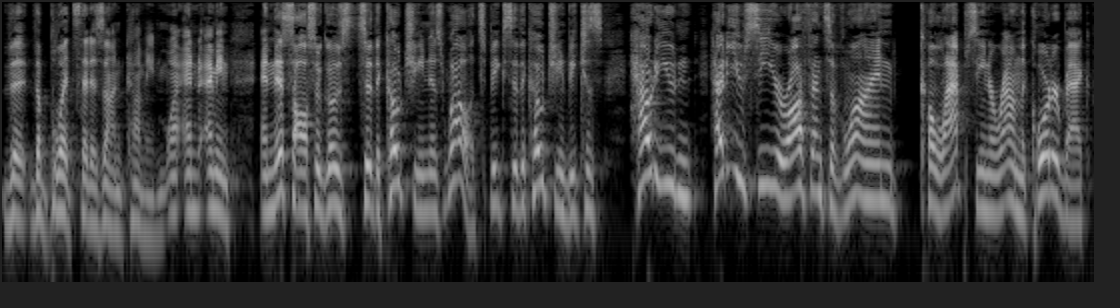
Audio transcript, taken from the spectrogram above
the, the blitz that is oncoming. And I mean, and this also goes to the coaching as well. It speaks to the coaching because how do you, how do you see your offensive line collapsing around the quarterback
